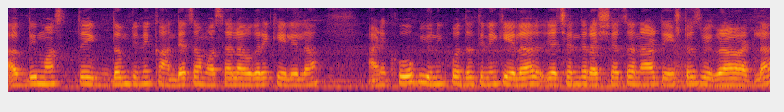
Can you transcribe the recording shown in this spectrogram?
अगदी मस्त एकदम तिने कांद्याचा मसाला वगैरे केलेला. आणि खूप युनिक पद्धतीने केलं. याच्यानंतर रश्श्याचा ना टेस्टच वेगळा वाटला.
